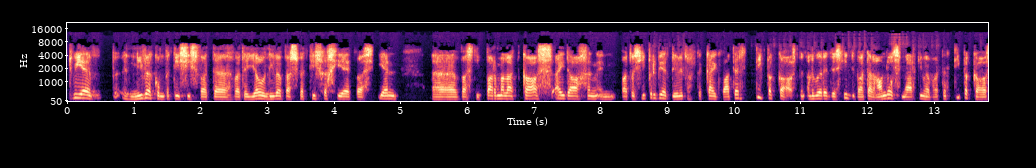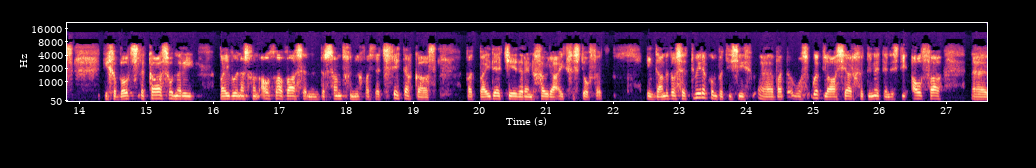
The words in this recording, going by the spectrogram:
twee nuwe kompetisies wat 'n uh, wat 'n heel nuwe perspektief gegee het was een uh was die Parmalat kaas uitdaging en wat ons hier probeer doen het om te kyk watter tipe kaas met ander woorde dis nie watter handelsmerkie maar watter tipe kaas die gewildste kaas onder die bywoners van Alfa was en interessant genoeg was dit feta kaas wat beide cheddar en gouda uitgestof het. En dan het ons 'n tweede kompetisie uh, wat ons ook laas jaar gedoen het en dis die Alpha uh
